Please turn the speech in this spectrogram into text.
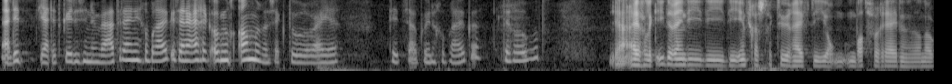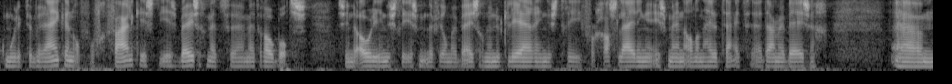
nou, dit, ja, dit kun je dus in een waterleiding gebruiken. Zijn er eigenlijk ook nog andere sectoren waar je dit zou kunnen gebruiken, de robot? Ja, eigenlijk iedereen die, die, die infrastructuur heeft die om, om wat voor redenen dan ook moeilijk te bereiken of, of gevaarlijk is, die is bezig met, eh, met robots. Dus in de olieindustrie is men er veel mee bezig, de nucleaire industrie, voor gasleidingen is men al een hele tijd eh, daarmee bezig. Ehm,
